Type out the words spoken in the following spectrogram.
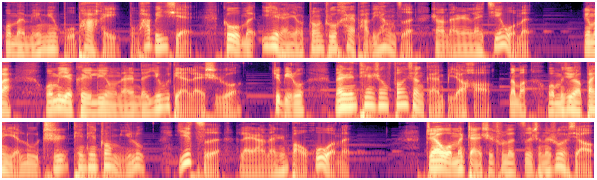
我们明明不怕黑，不怕危险，可我们依然要装出害怕的样子，让男人来接我们。另外，我们也可以利用男人的优点来示弱。就比如，男人天生方向感比较好，那么我们就要扮演路痴，天天装迷路，以此来让男人保护我们。只要我们展示出了自身的弱小，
